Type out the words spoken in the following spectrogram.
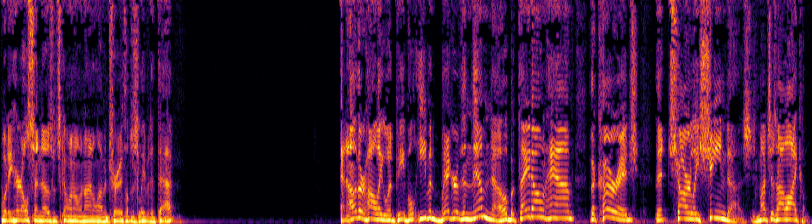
Woody Harrelson knows what's going on with 9-11 Truth. I'll just leave it at that. And other Hollywood people, even bigger than them, know, but they don't have the courage that Charlie Sheen does, as much as I like him.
